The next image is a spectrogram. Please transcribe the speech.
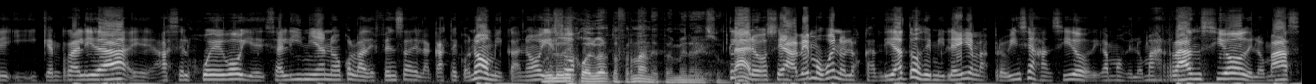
y que en realidad eh, hace el juego y se alinea ¿no? con la defensa de la casta económica. ¿no? Y, lo dijo Alberto Fernández también a eso. Claro, o sea, vemos, bueno, los candidatos de mi ley en las provincias han sido, digamos, de lo más rancio, de lo más,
